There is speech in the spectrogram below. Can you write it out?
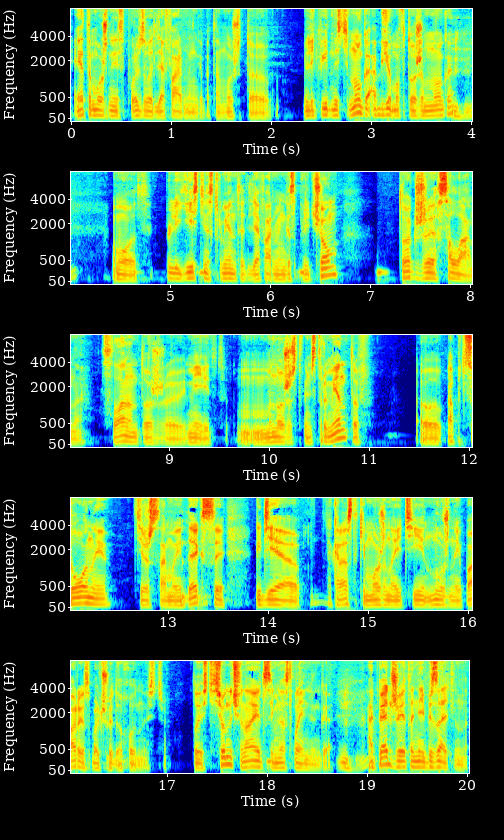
Это можно использовать для фарминга, потому что ликвидности много, объемов тоже много. Uh-huh. Вот. Есть инструменты для фарминга с плечом. Также Solana. Solana тоже имеет множество инструментов, э, опционы, те же самые индексы, где как раз-таки можно найти нужные пары с большой доходностью. То есть все начинается именно с лендинга. Uh-huh. Опять же, это не обязательно.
